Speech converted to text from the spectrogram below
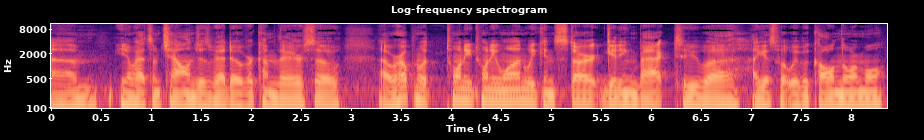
um, you know, we had some challenges we had to overcome there. So uh, we're hoping with 2021 we can start getting back to, uh, I guess, what we would call normal.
